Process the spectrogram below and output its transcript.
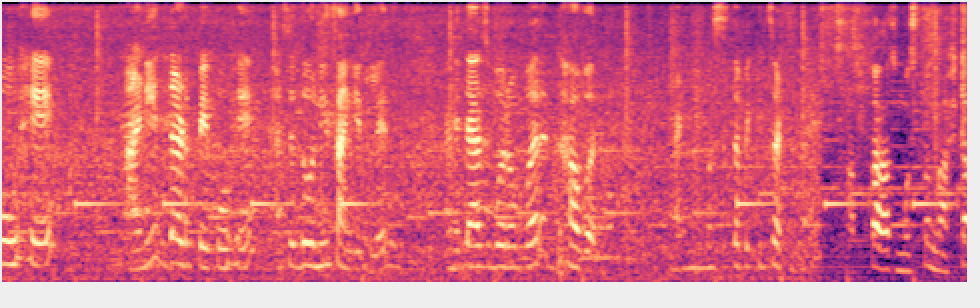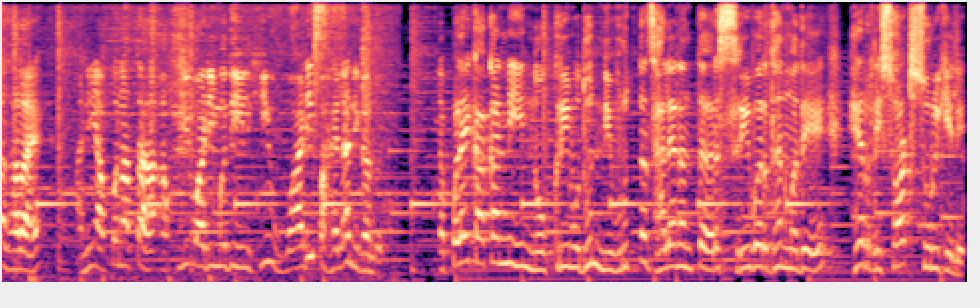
पोहे आणि दडपे पोहे असे दोन्ही सांगितलेत. आणि त्याचबरोबर घावन आणि मस्तपैकी चटणी. आत्ताच मस्त नाश्ता झाला आहे आणि आपण आता आपली वाडीमधील ही वाडी पाहायला निघालो. टपळे काकांनी नोकरीमधून निवृत्त झाल्यानंतर श्रीवर्धनमध्ये हे रिसॉर्ट सुरू केले.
